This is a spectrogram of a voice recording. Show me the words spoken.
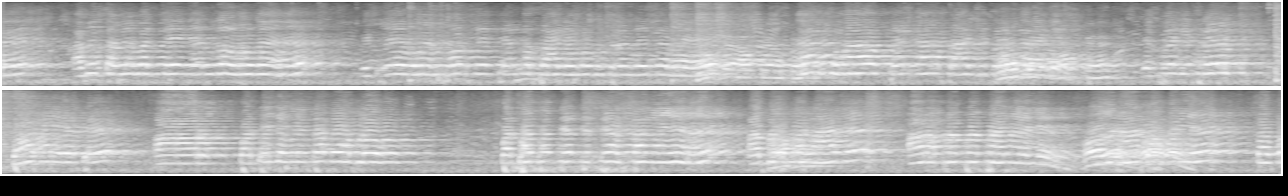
थे। अभी सभी बच्चे इधर हो गए हैं इसलिए वो स्पोर्ट के खेल का प्राइज हम लोग वितरण नहीं कर रहे हैं। कल सुबह खेल का प्राइज वितरण करेंगे। इसमें जितने भाग लिए थे और प्रतियोगिता में हम लोग प्रथम द्वितीय तृतीय स्थान लिए हैं आप लोग बनाएँगे और अपना अपना प्राइज लेंगे। और रात हो गई है। सबको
